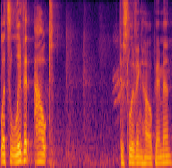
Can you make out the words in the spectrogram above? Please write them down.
Let's live it out, this living hope. Amen.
